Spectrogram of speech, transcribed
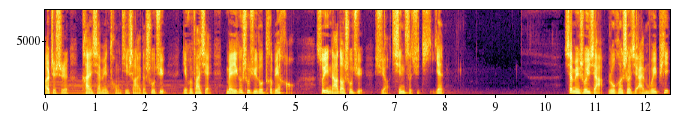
而只是看下面统计上来的数据，你会发现每一个数据都特别好。所以拿到数据需要亲自去体验。下面说一下如何设计 MVP。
